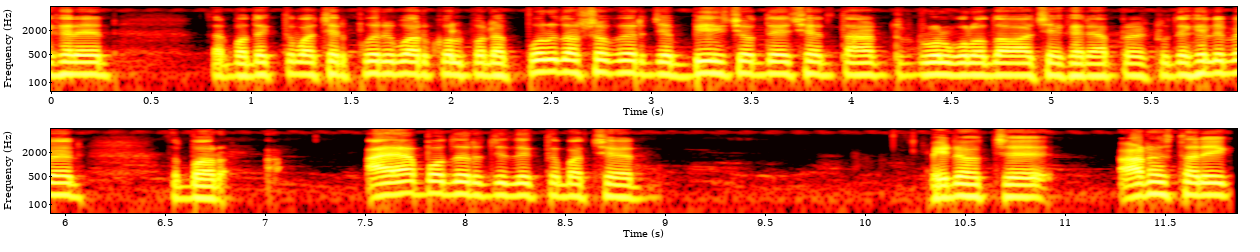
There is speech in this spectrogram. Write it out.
দেখে নেন। তারপর দেখতে পাচ্ছেন পরিবার কল্পনা পরিদর্শকের যে বিশ জন দিয়েছেন, তার রোলগুলো দেওয়া আছে এখানে, আপনারা একটু দেখে নেবেন। তারপর আয়াপদের যে দেখতে পাচ্ছেন, এটা হচ্ছে আঠাশ তারিখ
